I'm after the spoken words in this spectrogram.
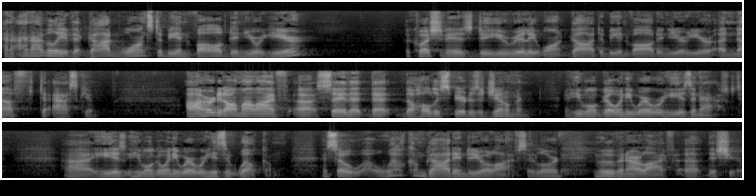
And, and I believe that God wants to be involved in your year. The question is, do you really want God to be involved in your year enough to ask Him? I heard it all my life uh, say that that the Holy Spirit is a gentleman, and He won't go anywhere where He isn't asked. Uh, he is He won't go anywhere where He isn't welcome. And so, uh, welcome God into your life. Say, Lord, move in our life uh, this year.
